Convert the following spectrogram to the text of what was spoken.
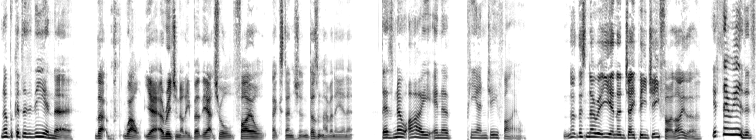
No, because there's an e in there. That well, yeah, originally, but the actual file extension doesn't have any in it. There's no I in a PNG file. No, there's no e in a JPG file either. Yes, there is. It's,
